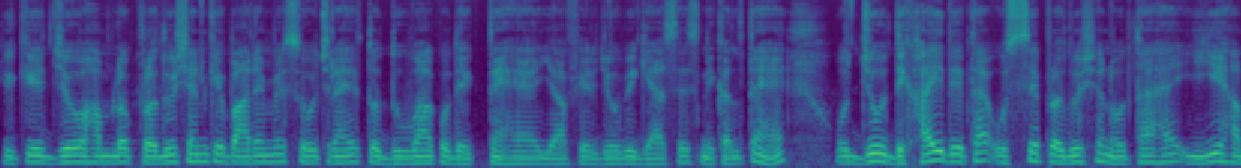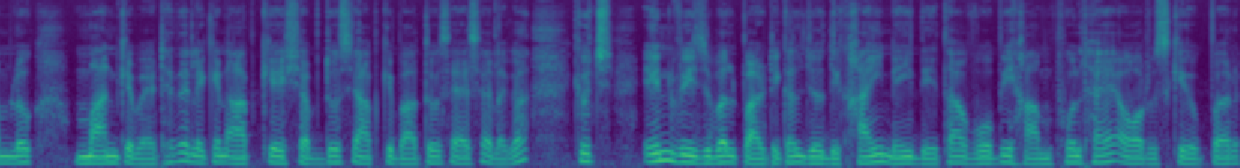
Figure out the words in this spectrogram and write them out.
क्योंकि जो हम लोग प्रदूषण के बारे में सोच रहे हैं तो धुआँ को देखते हैं या फिर जो भी गैसेस निकलते हैं, वो जो दिखाई देता है, उससे प्रदूषण होता है, ये हम लोग मान के बैठे थे, लेकिन आपके शब्दों से, आपकी बातों से ऐसा लगा, कुछ इनविजिबल पार्टिकल जो दिखाई नहीं देता, वो भी हार्मफुल है और उसके ऊपर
